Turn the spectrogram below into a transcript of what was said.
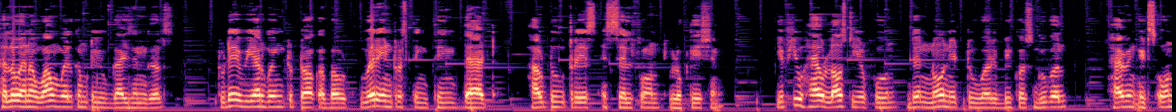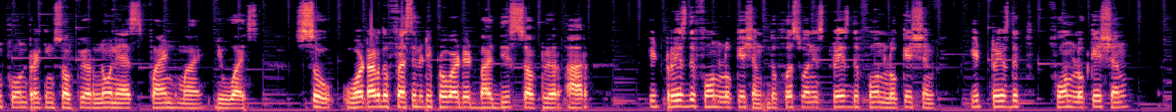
Hello and a warm welcome to you guys and girls. Today we are going to talk about very interesting thing that how to trace a cell phone location. If you have lost your phone then no need to worry because Google having its own phone tracking software known as Find My Device. So what are the facility provided by this software are it trace the phone location. The first one is trace the phone location. It trace the phone location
